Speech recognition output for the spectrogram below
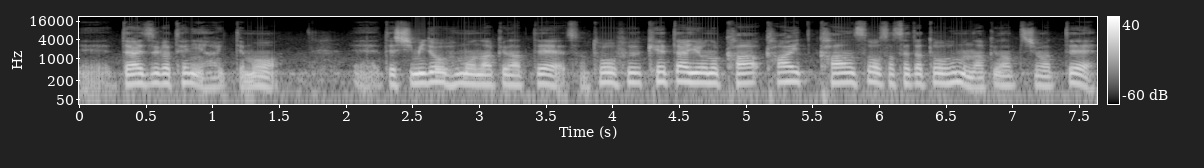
えー、大豆が手に入っても、えー、でしみ豆腐もなくなってその豆腐携帯用のかか乾燥させた豆腐もなくなってしまって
